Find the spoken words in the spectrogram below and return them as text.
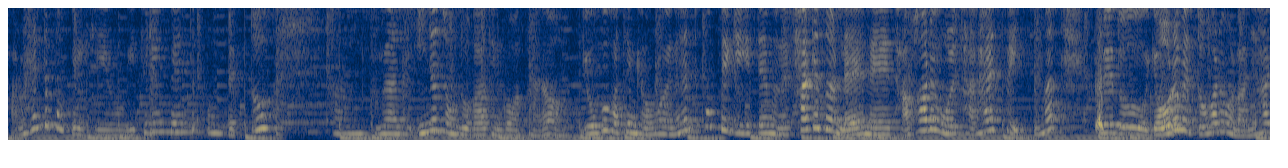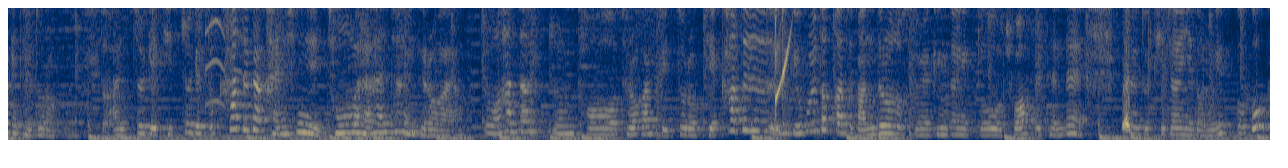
바로 핸드폰 백이에요. 이 트림프 핸드폰 백도 한 구매한 지 2년 정도가 된 것 같아요. 요거 같은 경우에는 핸드폰 백이기 때문에 사계절 내내 다 활용을 잘 할 수 있지만 그래도 여름에 또 활용을 많이 하게 되더라고요. 또 안쪽에 뒤쪽에 또 카드가 간신히 정말 한 장이 들어가요. 좀 한 장 좀 더 들어갈 수 있도록 뒤에 카드 이렇게 홀더까지 만들어줬으면 굉장히 또 좋았을 텐데 그래도 디자인이 너무 예쁘고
